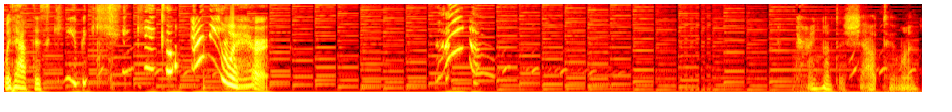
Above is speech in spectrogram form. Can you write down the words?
Without this key, the key can't go anywhere. Trying not to shout too much.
